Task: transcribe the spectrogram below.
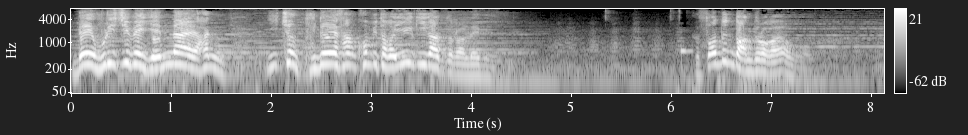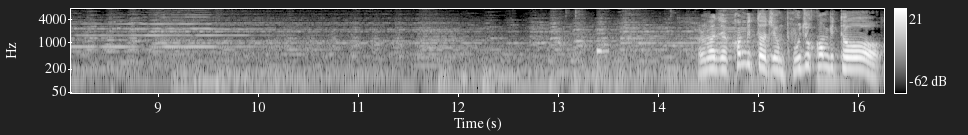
내 우리 집에 옛날 한 2009년에 산 컴퓨터가 1기가더라 램이 그 서든도 안 돌아가요 그거. 얼마 전에 컴퓨터 지금 보조 컴퓨터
